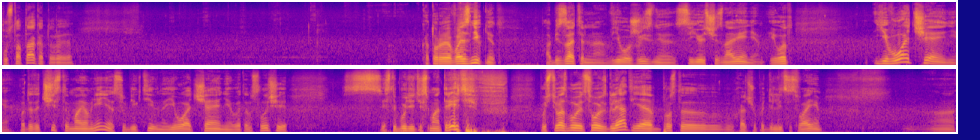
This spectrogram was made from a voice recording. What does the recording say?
пустота, которая которая возникнет обязательно в его жизни с ее исчезновением. И вот его отчаяние, вот это чисто мое мнение, субъективное, его отчаяние в этом случае, если будете смотреть, пусть у вас будет свой взгляд, я просто хочу поделиться своим. А,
